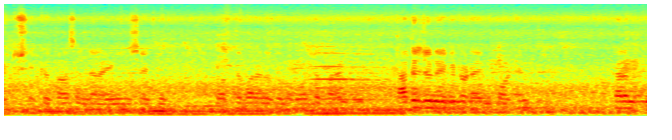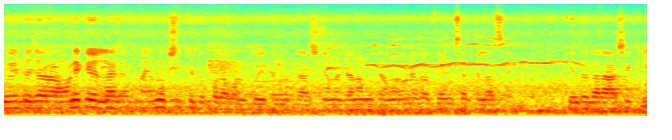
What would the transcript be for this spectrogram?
একটু শিক্ষিত আছেন, যারা ইংলিশে একটু পড়তে পারেন, অথবা বলতে পারেন, তাদের জন্য এই ভিডিওটা ইম্পর্টেন্ট কারণ কুয়েতে যারা অনেকে মানে অনেক শিক্ষিত ফলাফল কুয়েতের মধ্যে আসে, আমার জানা মতে আমার অনেক ফ্রেন্ড সার্কেল আছে। কিন্তু তারা আসে কি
